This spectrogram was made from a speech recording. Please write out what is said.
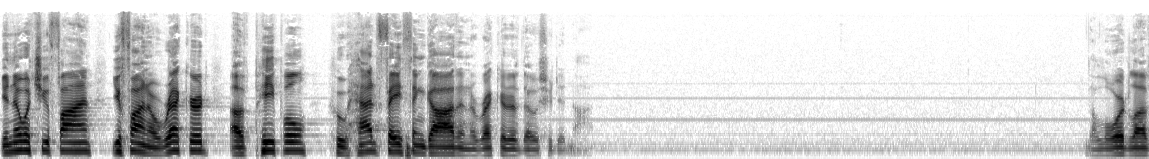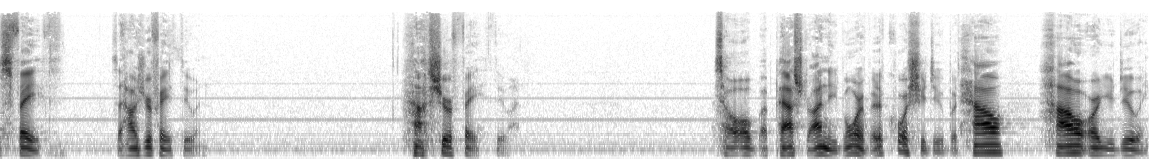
you know what you find? You find a record of people who had faith in God and a record of those who did not. The Lord loves faith. So, how's your faith doing? How's your faith doing? So, oh, uh, Pastor, I need more of it. Of course you do. But how, how are you doing?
